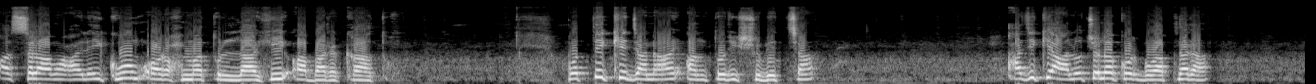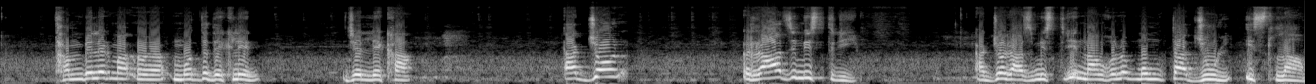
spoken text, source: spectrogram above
আসসালামু আলাইকুম ও রহমতুল্লাহি আবরকাত প্রত্যেককে জানায় আন্তরিক শুভেচ্ছা। আজকে আলোচনা করব আপনারা থাম্বেলের মধ্যে দেখলেন যে লেখা, একজন রাজমিস্ত্রি, একজন রাজমিস্ত্রির নাম হলো মুমতাজুল ইসলাম।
